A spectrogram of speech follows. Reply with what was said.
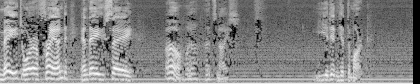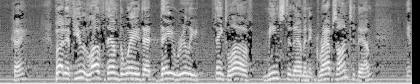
mate or a friend and they say, Oh, well, that's nice. You didn't hit the mark. Okay? But if you love them the way that they really think love means to them and it grabs onto them, it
